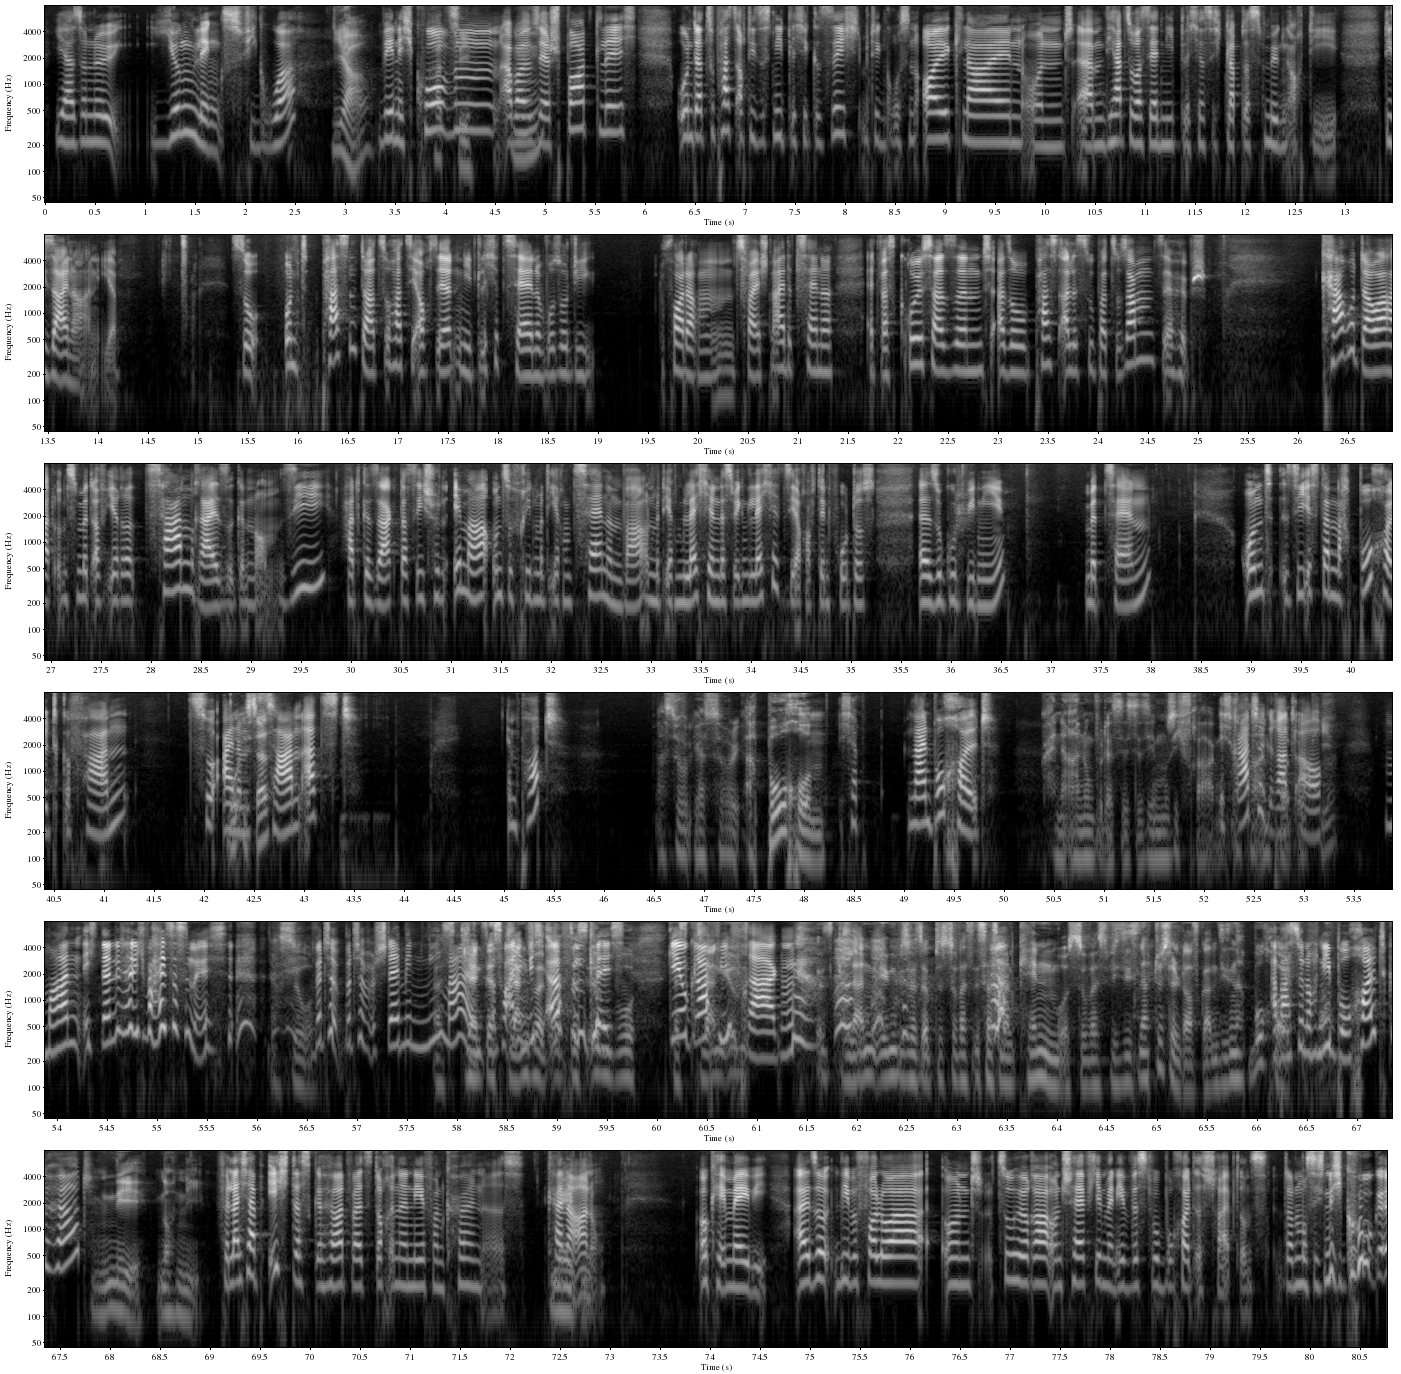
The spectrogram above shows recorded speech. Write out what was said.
ja, so eine Jünglingsfigur. Ja. Wenig Kurven, aber Mhm. sehr sportlich. Und dazu passt auch dieses niedliche Gesicht mit den großen Äuglein. Und ähm, die hat sowas sehr Niedliches. Ich glaube, das mögen auch die Designer an ihr. So, und passend dazu hat sie auch sehr niedliche Zähne, wo so die vorderen zwei Schneidezähne etwas größer sind. Also passt alles super zusammen, sehr hübsch. Caro Dauer hat uns mit auf ihre Zahnreise genommen. Sie hat gesagt, dass sie schon immer unzufrieden mit ihren Zähnen war und mit ihrem Lächeln. Deswegen lächelt sie auch auf den Fotos äh, so gut wie nie mit Zähnen. Und sie ist dann nach Bocholt gefahren zu einem? Zahnarzt. Im Pott? Ach so, ja, sorry. Ach, Bochum. Ich habe. Nein, Bocholt. Keine Ahnung, wo das ist, deswegen muss ich fragen. Ich rate gerade Pott, auch. Mann, ich, nein, nein, ich weiß es nicht. Ach so. Bitte, bitte stell mir niemals. Das klang, das vor allem so, nicht das öffentlich. irgendwo. Geografiefragen. Es klang irgendwie so, als ob das sowas ist, was man kennen muss. Sowas wie sie ist nach Düsseldorf gegangen, sie ist nach Bocholt. Aber hast du noch nie. Bocholt gehört? Nee, noch nie. Vielleicht habe ich das gehört, weil es doch in der Nähe von Köln ist. Keine Maybe. Ahnung. Okay, maybe. Also, liebe Follower und Zuhörer und Schäfchen, wenn ihr wisst, wo Bocholt ist, schreibt uns. Dann muss ich nicht googeln.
